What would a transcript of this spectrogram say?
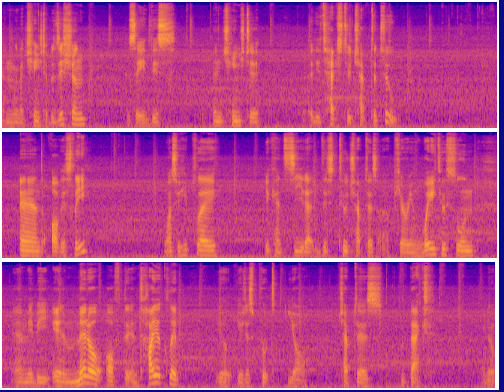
and I'm gonna change the position to say this and change the, the text to chapter 2 and obviously once you hit play you can see that these two chapters are appearing way too soon and maybe in the middle of the entire clip you, you just put your chapters back you know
